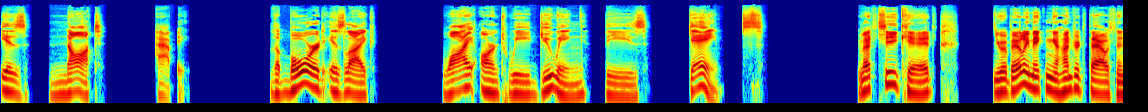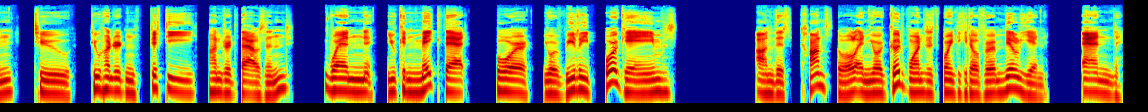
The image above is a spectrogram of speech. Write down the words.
is not happy. The board is like, why aren't we doing these games? Let's see, kid. You were barely making a hundred thousand to two hundred and fifty hundred thousand when you can make that for your really poor games on this console, and your good ones is going to get over a million. And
